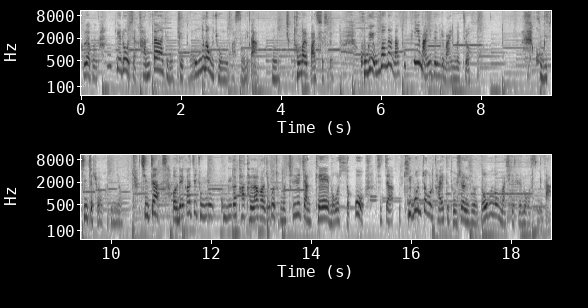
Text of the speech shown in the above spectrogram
그러다 보니까 한 끼로 진짜 간단하게 먹기 너무너무 좋은 것 같습니다. 음, 정말 맛있었어요. 고기 우선은 난 토핑이 많이 드는 게 많이 들어. 고기 진짜 좋아하거든요. 진짜 어, 네 가지 종류 고기가 다 달라가지고 정말 질리지 않게 먹을 수 있었고 진짜 기본적으로 다이어트 도시락이지만 너무너무 맛있게 잘 먹었습니다.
